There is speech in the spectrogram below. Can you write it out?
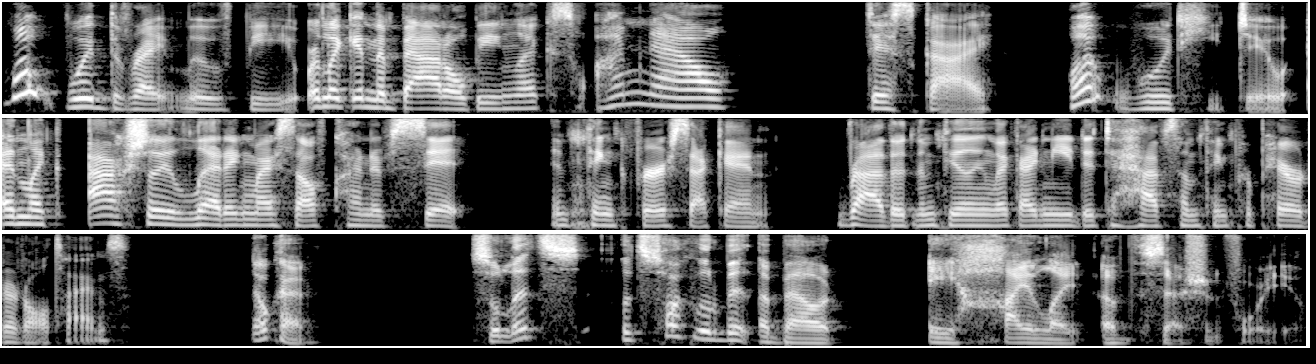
what would the right move be? Or like in the battle being like, so I'm now this guy. What would he do? And like actually letting myself kind of sit and think for a second rather than feeling like I needed to have something prepared at all times. Okay. So let's let's talk a little bit about a highlight of the session for you.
